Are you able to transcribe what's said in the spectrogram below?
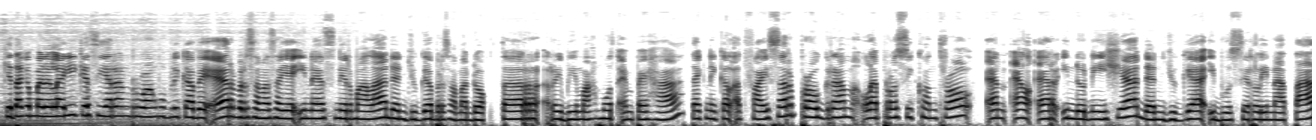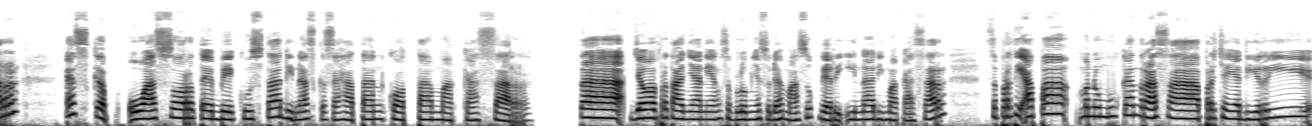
Kita kembali lagi ke siaran Ruang Publik KBR bersama saya Ines Nirmala dan juga bersama Dr. Ribi Mahmud MPH, Technical Advisor Program Leprosy Control NLR Indonesia dan juga Ibu Sirlinatar, Eskep Wasor TB Kusta Dinas Kesehatan Kota Makassar. Kita jawab pertanyaan yang sebelumnya sudah masuk dari Ina di Makassar. Seperti apa menumbuhkan rasa percaya diri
